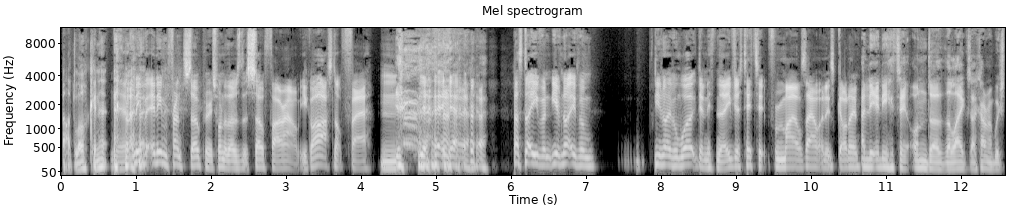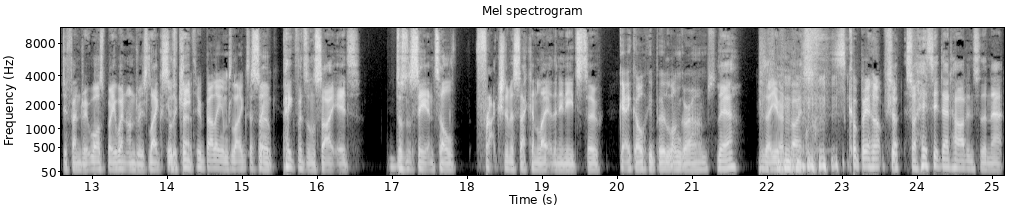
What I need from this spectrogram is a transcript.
bad luck, innit? Yeah. and, even, and even France's Opener, it's one of those that's so far out. You go, oh, that's not fair. Mm. yeah, yeah. That's not even. You've not even. You've not even worked anything there. You've just hit it from miles out and it's gone in. And he, and he hit it under the legs. I can't remember which defender it was, but he went under his legs. So the keep, through Bellingham's legs. I so think. Pickford's unsighted, doesn't see it until fraction of a second later than he needs to. Get a goalkeeper with longer arms. Yeah, is that your advice? this could be an option. So, so hit it dead hard into the net,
